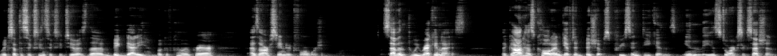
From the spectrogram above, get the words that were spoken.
we accept the 1662 as the Big Daddy Book of Common Prayer as our standard for worship. Seventh, we recognize that God has called and gifted bishops, priests, and deacons in the historic succession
